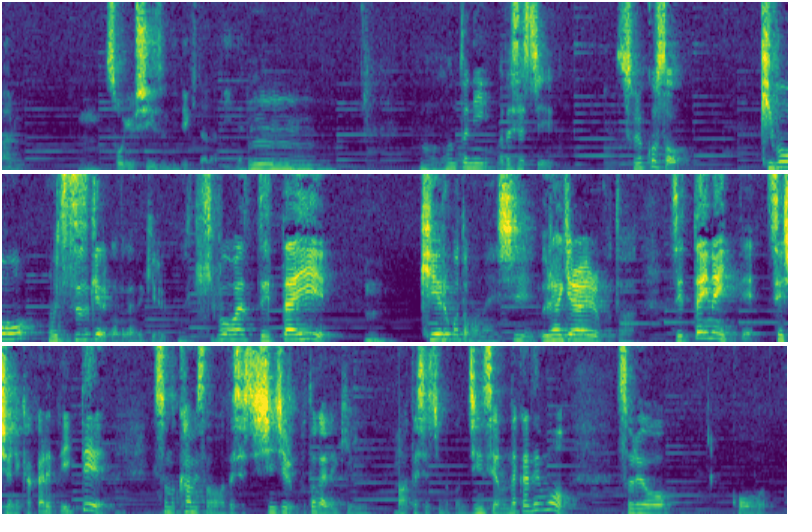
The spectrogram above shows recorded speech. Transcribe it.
ある、うんそういうシーズンにできたらいいね。うんうんうん。うんもう本当に私たちそれこそ希望を持ち続けることができる。希望は絶対うん。消えることもないし裏切られることは絶対ないって聖書に書かれていてその神様を私たち信じることができる。私たちのこの人生の中でもそれをこう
